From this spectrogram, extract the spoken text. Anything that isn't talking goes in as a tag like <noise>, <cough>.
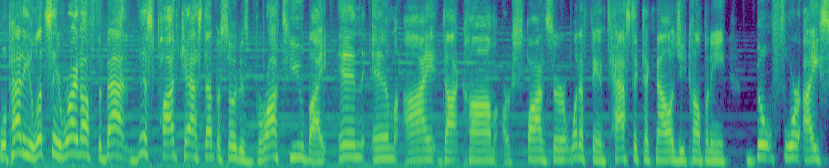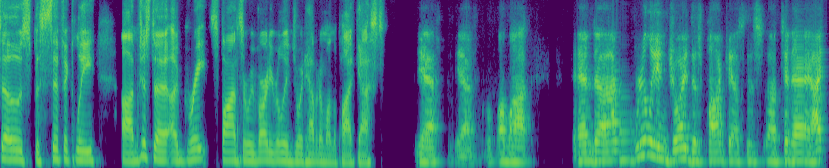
Well, Patty, let's say right off the bat, this podcast episode is brought to you by NMI.com, our sponsor. What a fantastic technology company built for ISOs specifically. Um, just a, a great sponsor. We've already really enjoyed having them on the podcast. Yeah, yeah, a lot. And uh, I've really enjoyed this podcast this uh, today. I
